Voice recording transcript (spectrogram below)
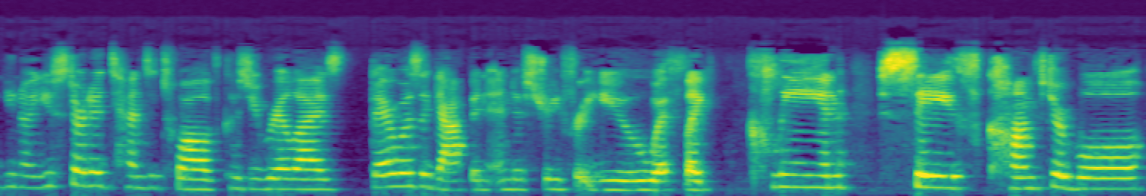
you know, you started 10 to 12 because you realized there was a gap in industry for you with like clean, safe, comfortable,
